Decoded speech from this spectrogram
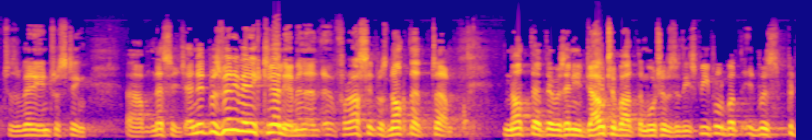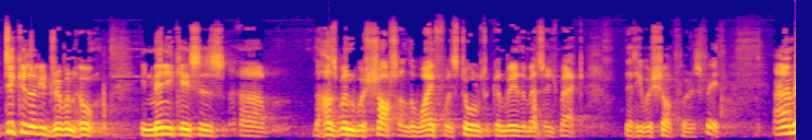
which is a very interesting uh, message. And it was very, very clearly, I mean, uh, for us, it was not that, um, not that there was any doubt about the motives of these people, but it was particularly driven home. In many cases, uh, the husband was shot and the wife was told to convey the message back that he was shot for his faith. And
